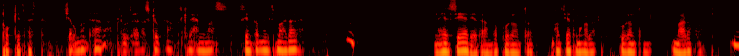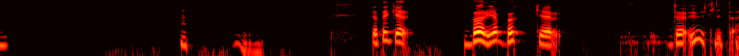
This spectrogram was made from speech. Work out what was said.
pocketwestern. Joe Montana, Blodröda skuggan, skulle hämnas sin familjs mördare. En hel serie där han bara for runt och, det fanns jättemånga böcker, for runt och mördade folk. Mm. Mm. Jag tänker, börjar böcker dö ut lite?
